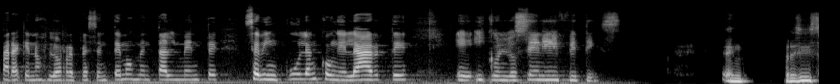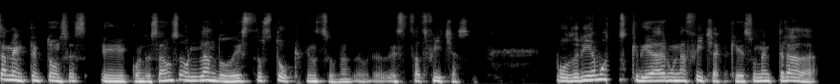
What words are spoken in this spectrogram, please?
para que nos lo representemos mentalmente se vinculan con el arte? Eh, y con los NFTs. precisamente entonces, eh, cuando estamos hablando de estos tokens, estas fichas, podríamos crear una ficha que es una entrada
